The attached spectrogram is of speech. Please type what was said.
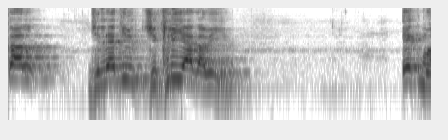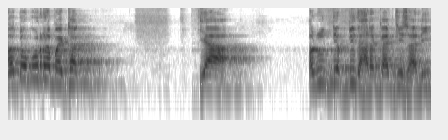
काल जिल्ह्यातील चिखली या गावी एक महत्त्वपूर्ण बैठक या अनुज्ञप्तीधारकांची झाली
